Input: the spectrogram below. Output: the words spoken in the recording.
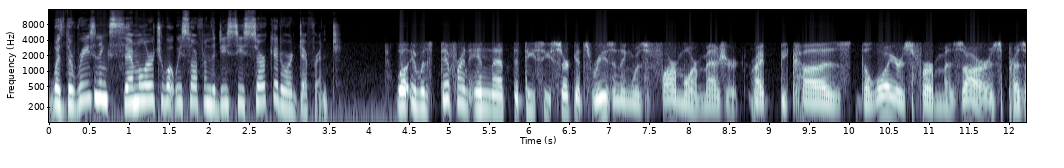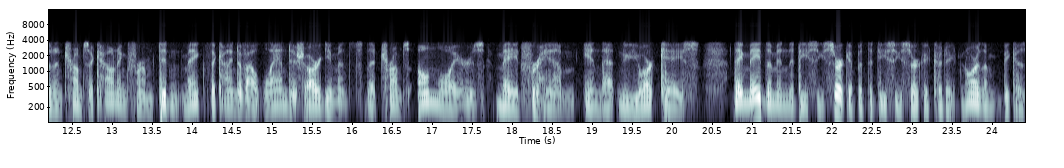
Was the reasoning similar to what we saw from the D.C. Circuit or different? Well, it was different in that the D.C. Circuit's reasoning was far more measured, right? Because the lawyers for Mazars, President Trump's accounting firm, didn't make the kind of outlandish arguments that Trump's own lawyers made for him in that New York case. They made them in the D.C. Circuit, but the D.C. Circuit could ignore them because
